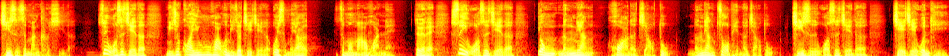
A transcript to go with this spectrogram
其实是蛮可惜的。所以我是觉得，你就挂一幅画，问题就解决了。为什么要这么麻烦呢？对不对？所以我是觉得，用能量画的角度、能量作品的角度，其实我是觉得解决问题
